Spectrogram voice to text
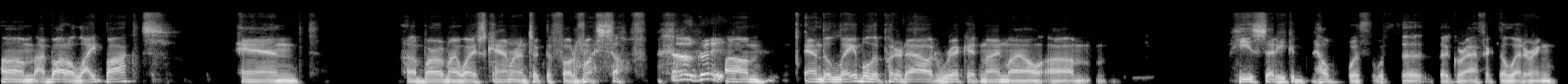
Um, I bought a light box and uh, borrowed my wife's camera and took the photo myself. Oh, great. Um, and the label that put it out, Rick at Nine Mile, um, he said he could help with with the the graphic, the lettering.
